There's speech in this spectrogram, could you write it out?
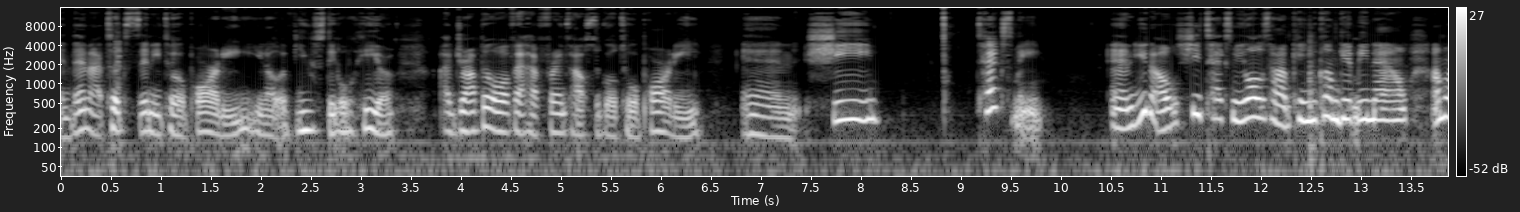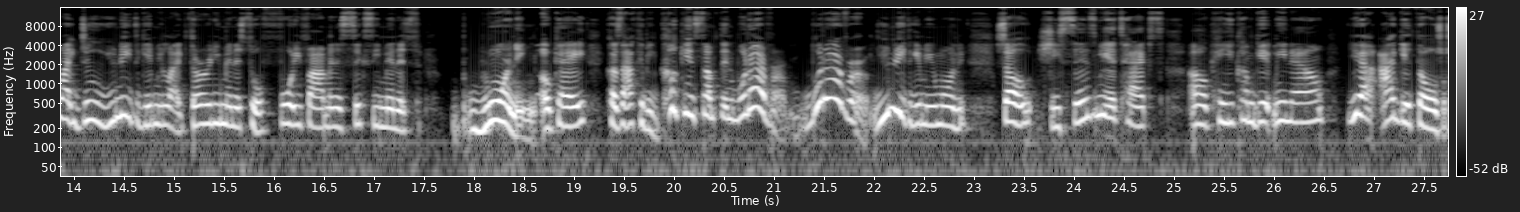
And then I took Cindy to a party. You know, if you still here, I dropped her off at her friend's house to go to a party. And she texted me. And, you know, she texts me all the time. Can you come get me now? I'm like, dude, you need to give me like 30 minutes to 45 minutes, 60 minutes warning, okay? Because I could be cooking something, whatever, whatever. You need to give me a warning. So she sends me a text. Oh, can you come get me now? Yeah, I get those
